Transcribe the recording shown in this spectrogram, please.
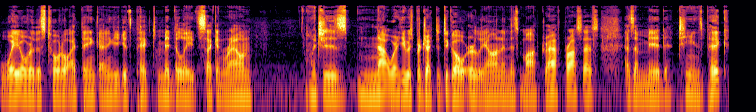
way over this total, I think. I think he gets picked mid to late second round which is not where he was projected to go early on in this mock draft process as a mid teens pick.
